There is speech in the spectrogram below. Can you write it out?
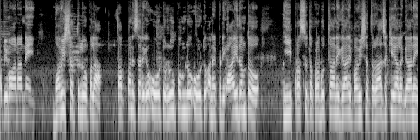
అభిమానాన్ని భవిష్యత్తు లోపల తప్పనిసరిగా ఓటు రూపంలో ఓటు అనేటువంటి ఆయుధంతో ఈ ప్రస్తుత ప్రభుత్వానికి కానీ భవిష్యత్తు రాజకీయాలకు కానీ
